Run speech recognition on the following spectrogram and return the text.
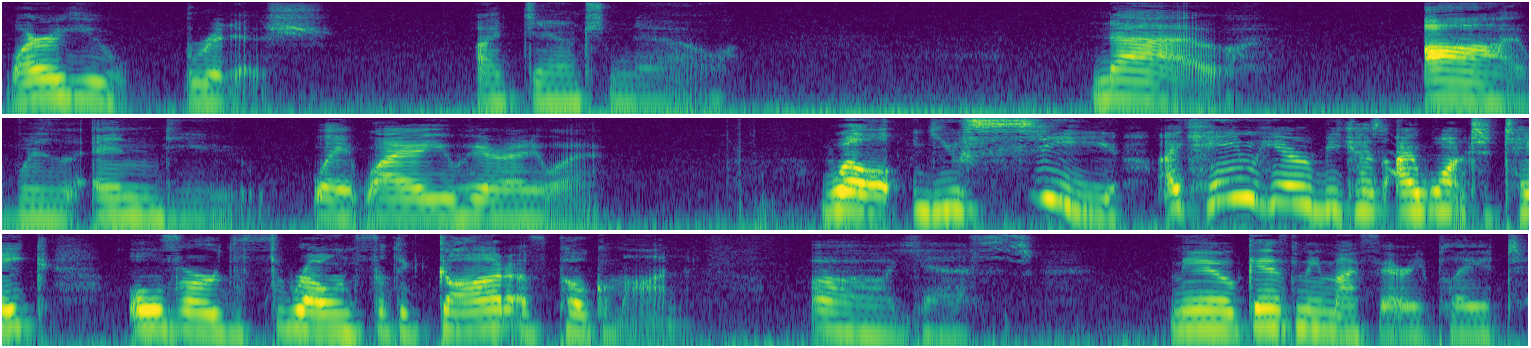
Why are you British? I don't know. Now, I will end you. Wait, why are you here anyway? Well, you see, I came here because I want to take over the throne for the god of Pokemon. Oh, yes. Mew, give me my fairy plate.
